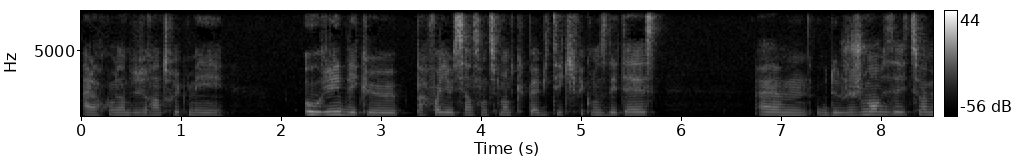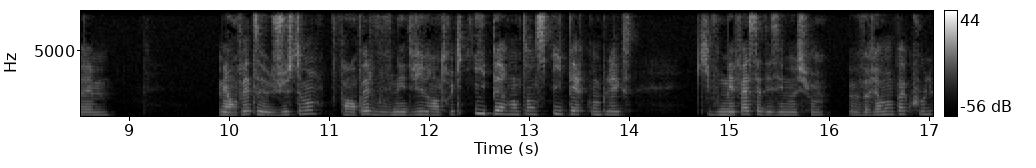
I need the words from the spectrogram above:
alors qu'on vient de vivre un truc, mais horrible, et que parfois il y a aussi un sentiment de culpabilité qui fait qu'on se déteste, ou de jugement vis-à-vis de soi-même. Mais en fait, justement, enfin en fait, vous venez de vivre un truc hyper intense, hyper complexe, qui vous met face à des émotions vraiment pas cool,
